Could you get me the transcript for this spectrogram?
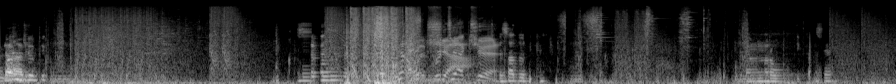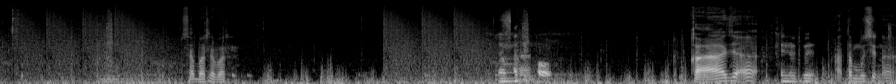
Mana ada? Satu dia. Yang ngerobot dikasih. Sabar sabar. Yang mati. Oh, Kak aja ah. Ini gue. Ah, tembusin ah.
